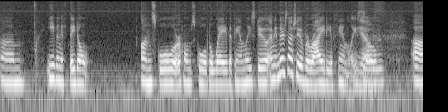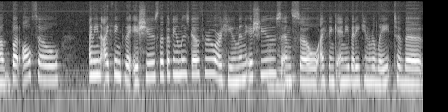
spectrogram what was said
um, even if they don't unschool or homeschool the way the families do. I mean, there's actually a variety of families. Yeah. So, uh, but also, I mean, I think the issues that the families go through are human issues, and so I think anybody can relate to the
